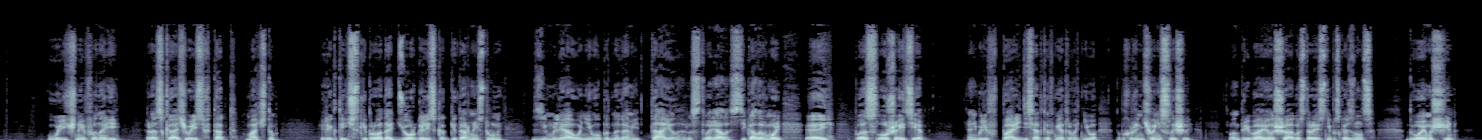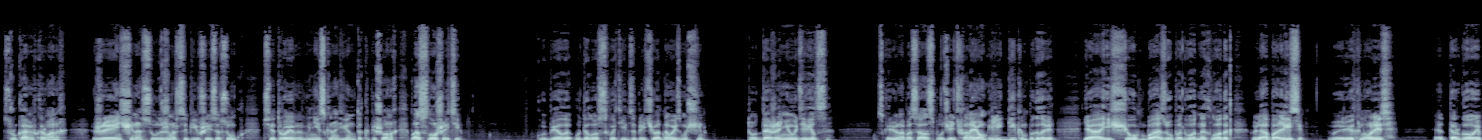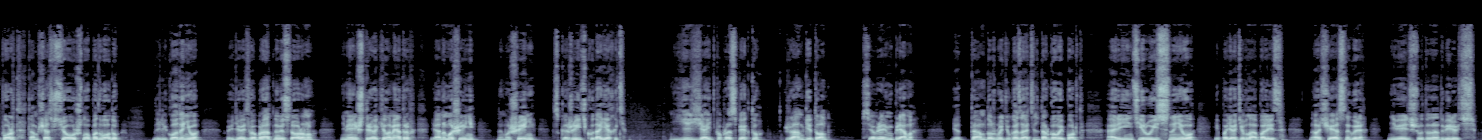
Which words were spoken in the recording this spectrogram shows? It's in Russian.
Уличные фонари раскачивались в такт мачтам. Электрические провода дергались, как гитарные струны. Земля у него под ногами таяла, растворялась, стекала в море. «Эй, послушайте!» Они были в паре десятков метров от него, но, похоже, ничего не слышали. Он прибавил шагу, стараясь не поскользнуться. Двое мужчин с руками в карманах, женщина, судорожно вцепившаяся в сумку, все трое в низко надвинутых капюшонах. «Послушайте!» Кубела удалось схватить за плечо одного из мужчин. Тот даже не удивился. Скорее он опасался получить фонарем или гиком по голове. «Я ищу базу подводных лодок в Ля-Полисе». «Вы рехнулись!» Это торговый порт, там сейчас все ушло под воду. Далеко до него. Вы идете в обратную сторону, не меньше трех километров. Я на машине. На машине? Скажите, куда ехать? Езжайте по проспекту Жан-Гетон. Все время прямо. Где там должен быть указатель торговый порт. Ориентируйтесь на него и пойдете в Ла-Полис. Но, честно говоря, не верите, что вы туда доберетесь.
